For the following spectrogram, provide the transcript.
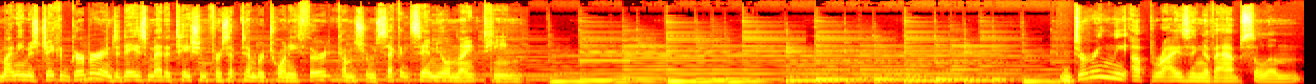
My name is Jacob Gerber, and today's meditation for September 23rd comes from 2 Samuel 19. During the uprising of Absalom,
